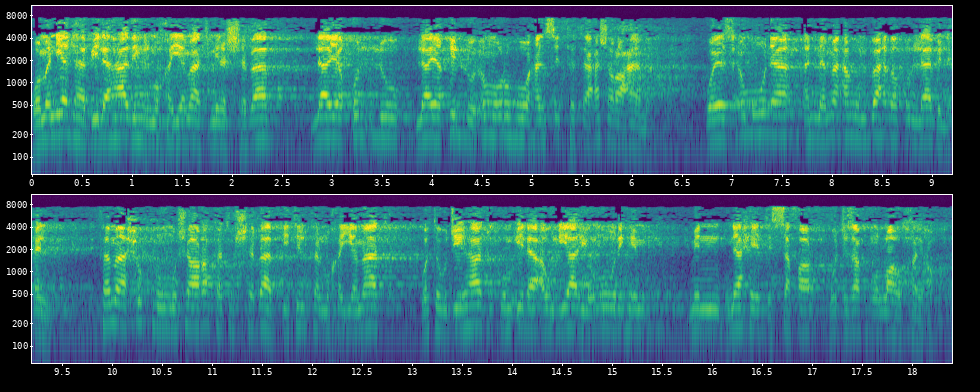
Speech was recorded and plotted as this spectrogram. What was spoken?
ومن يذهب إلى هذه المخيمات من الشباب لا يقل, لا يقل عمره عن ستة عشر عاما ويزعمون أن معهم بعض طلاب العلم. فما حكم مشاركة الشباب في تلك المخيمات وتوجيهاتكم إلى أولياء أمورهم من ناحية السفر؟ وجزاكم الله خيرا.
